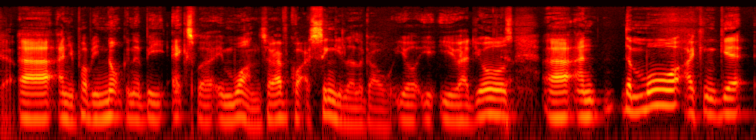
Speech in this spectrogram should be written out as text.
Yeah. uh, and you're probably not going to be expert in one. So have quite a singular goal. You're, you you had yours, uh, and the more I can get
